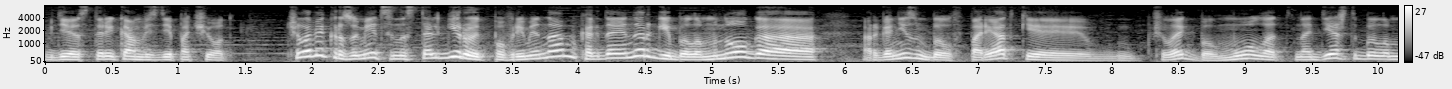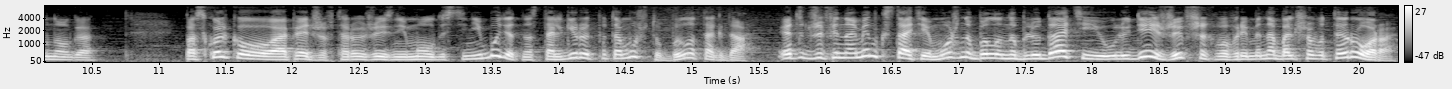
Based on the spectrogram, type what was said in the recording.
где старикам везде почет, человек, разумеется, ностальгирует по временам, когда энергии было много, Организм был в порядке, человек был молод, надежды было много. Поскольку, опять же, второй жизни и молодости не будет, ностальгирует потому, что было тогда. Этот же феномен, кстати, можно было наблюдать и у людей, живших во времена Большого террора.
